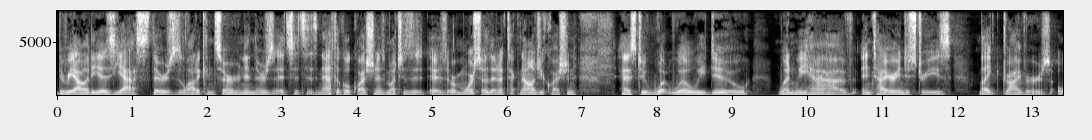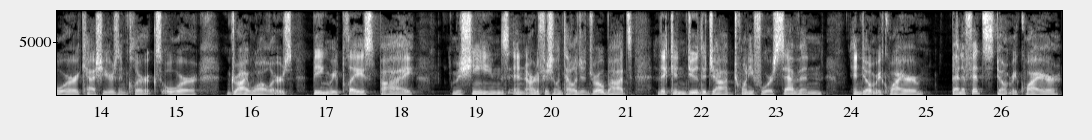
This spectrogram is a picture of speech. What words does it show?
The reality is, yes, there's a lot of concern, and there's it's it's, an ethical question as much as it is, or more so than a technology question, as to what will we do when we have entire industries like drivers or cashiers and clerks or drywallers being replaced by machines and artificial intelligence robots that can do the job 24 7 and don't require benefits, don't require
